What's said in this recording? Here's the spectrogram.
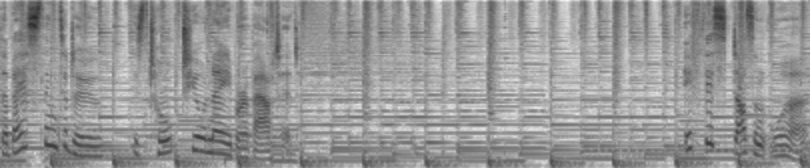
the best thing to do is talk to your neighbour about it. If this doesn't work,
